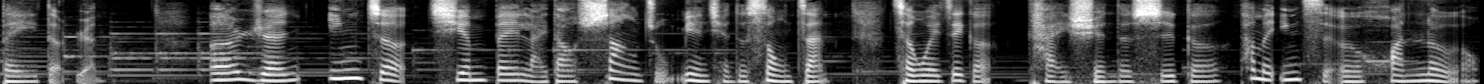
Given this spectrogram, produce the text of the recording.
卑的人，而人因着谦卑来到上主面前的颂赞，成为这个凯旋的诗歌，他们因此而欢乐哦。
